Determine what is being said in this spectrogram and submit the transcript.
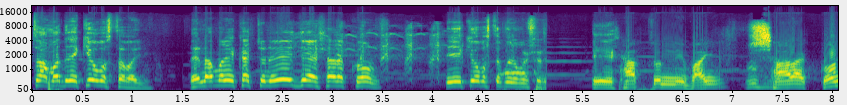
তো আমাদের একই অবস্থা ভাই। দেন আমার খাচ্ছ না এই যে সারাক্ষণ এই কি অবস্থা করে বসে এক হাত চন্নি ভাই সারাক্ষণ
